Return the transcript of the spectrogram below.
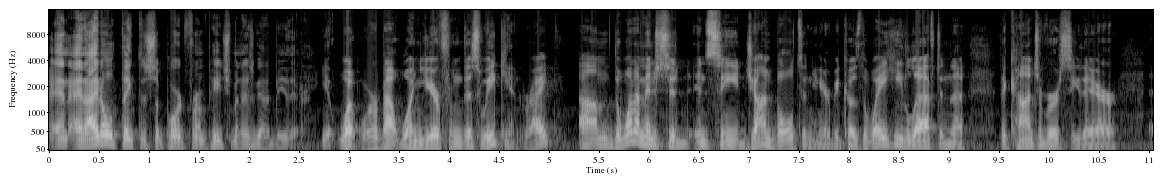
and, and I don't think the support for impeachment is going to be there. Yeah, what, we're about one year from this weekend, right? Um, the one I'm interested in seeing, John Bolton here, because the way he left and the, the controversy there, uh,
